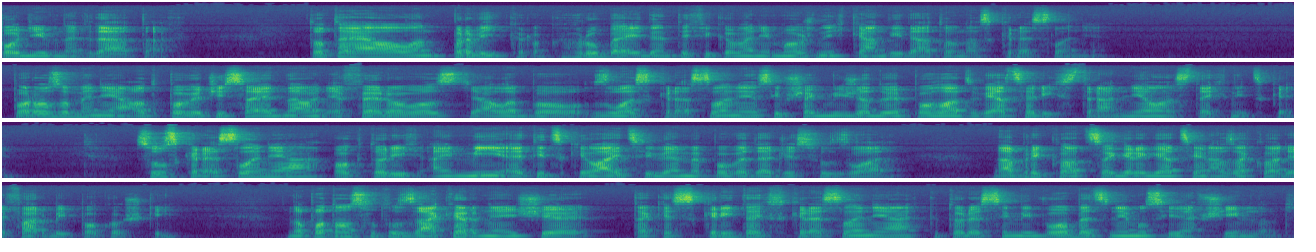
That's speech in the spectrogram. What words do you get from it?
podivné v dátach. Toto je ale len prvý krok, hrubé identifikovanie možných kandidátov na skreslenie. Porozumenie a odpoveď, či sa jedná o neférovosť alebo zlé skreslenie si však vyžaduje pohľad z viacerých strán, nielen z technickej. Sú skreslenia, o ktorých aj my, etickí lajci, vieme povedať, že sú zlé. Napríklad segregácie na základe farby pokožky. No potom sú tu zákernejšie, také skryté skreslenia, ktoré si my vôbec nemusíme všimnúť.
